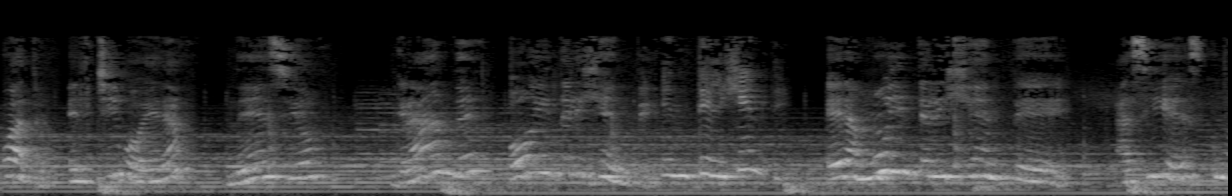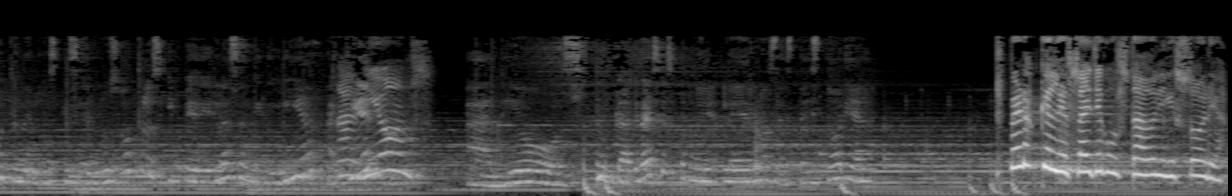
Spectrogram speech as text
Cuatro, el chivo era necio, grande o inteligente. Inteligente. Era muy inteligente. Así es como tenemos que ser nosotros y pedir la sabiduría a quién? Adiós. A Dios. Luca, gracias por le- leernos esta historia. Espero que les haya gustado la historia.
